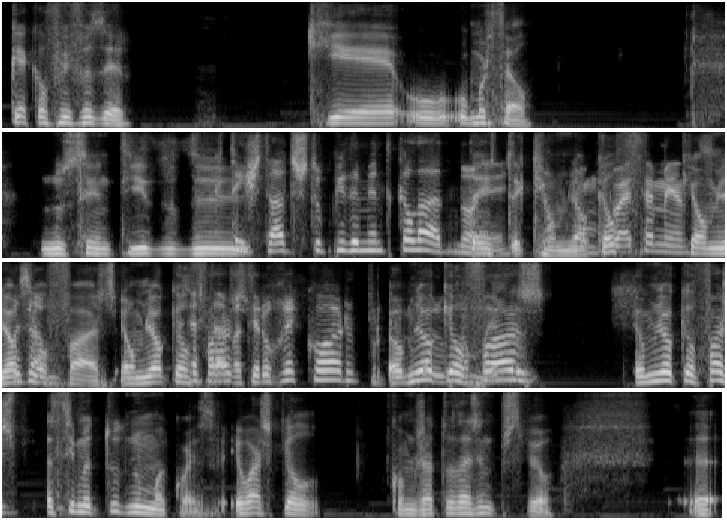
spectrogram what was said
o que é que eu fui fazer? Que é o, o Marcelo. No sentido de. tem estado estupidamente calado, não é? de- que é o melhor que ele, Completamente. que é o melhor Mas que ele faz. É o melhor que ele está a faz. bater o recorde. Porque É o melhor que ele faz. É o melhor que ele faz, acima de tudo, numa coisa. Eu acho que ele, como já toda a gente percebeu, eh,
